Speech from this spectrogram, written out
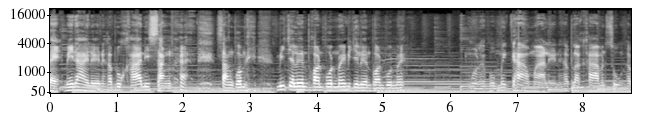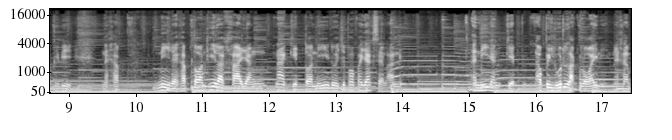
แตะไม่ได้เลยนะครับ ลูกค้านี่สั่งมาสั่งผมมีเจริญพรบนไหมมีเจริญพรบนไหมหมดเลยผมไม่กล้าเอามาเลยนะครับ ราคามันสูงครับพี่ๆนะครับ นี่แหละครับ ตอนที่ราคายังน่าเก็บตอนนี้ โดยเฉพาะพยักแสนล้านนี่ อันนี้ยังเก็บเอาไปลุ้นหลักร้อยนี่นะครับ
